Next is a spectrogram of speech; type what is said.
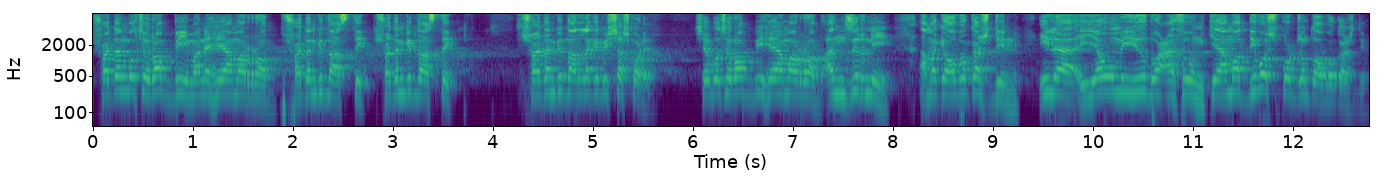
শয়তান বলছে, রব্বি মানে হে আমার রব। শয়তান কিন্তু আস্তিক। শয়তান কিন্তু আস্তিক। শয়তান কিন্তু আল্লাহকে বিশ্বাস করে। সে বলছে, রব্বি, হে আমার রব, আনজিরনি, আমাকে অবকাশ দিন। ইলা ইয়ৌমি ইউব আসুন কে আমার দিবস পর্যন্ত অবকাশ দিন।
